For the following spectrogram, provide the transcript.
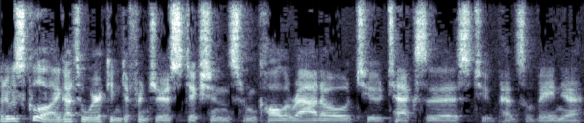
but it was cool. I got to work in different jurisdictions from Colorado to Texas to Pennsylvania.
